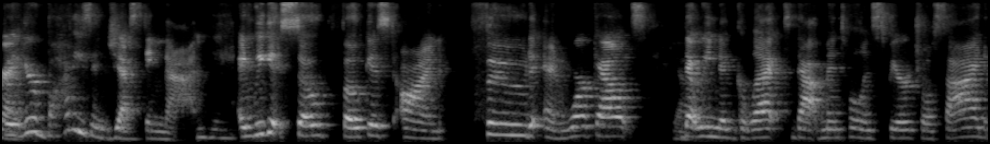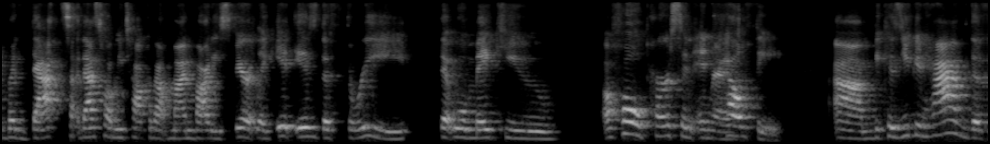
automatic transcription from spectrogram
but your body's ingesting that Mhm. and we get so focused on food and workouts Yeah. that we neglect that mental and spiritual side but that's that's why we talk about mind body spirit like it is the three that will make you a whole person and Right. healthy um, because you can have the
